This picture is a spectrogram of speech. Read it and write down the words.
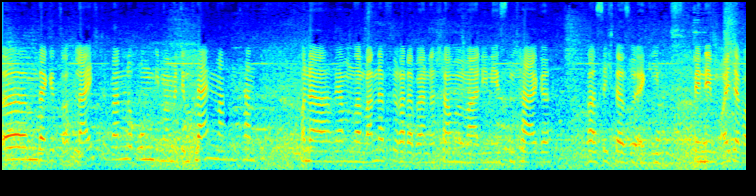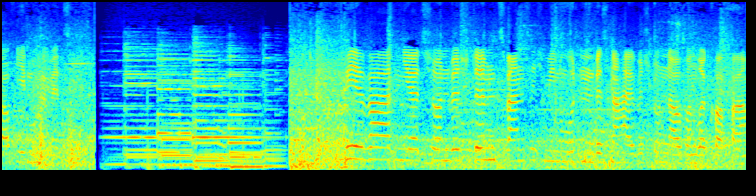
Ähm, da gibt es auch leichte Wanderungen, die man mit dem Kleinen machen kann. Und da, wir haben unseren Wanderführer dabei und da schauen wir mal die nächsten Tage, was sich da so ergibt. Wir nehmen euch aber auf jeden Fall mit. Warten jetzt schon bestimmt 20 Minuten bis eine halbe Stunde auf unsere Koffer.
